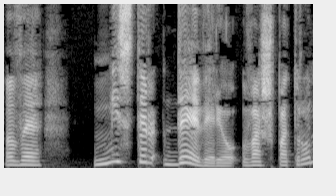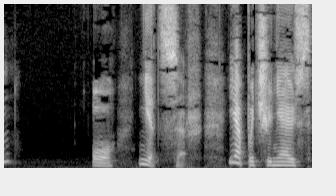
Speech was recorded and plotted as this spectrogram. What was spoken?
В. Мистер Деверио ваш патрон? О, нет, сэр, я подчиняюсь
